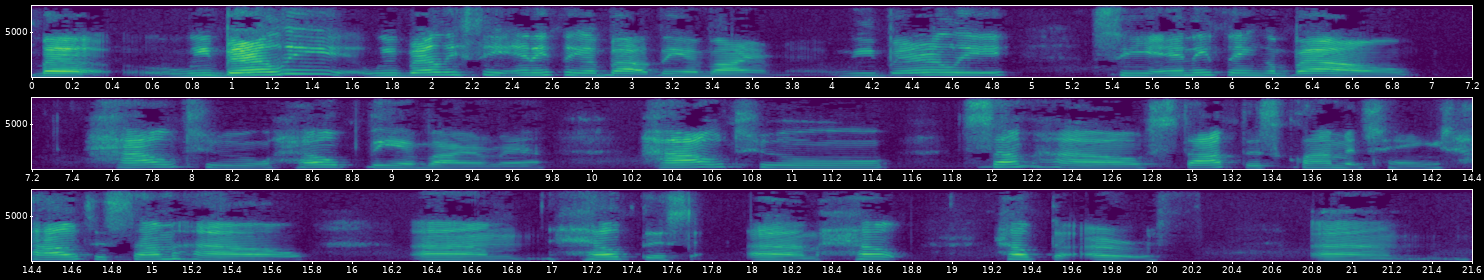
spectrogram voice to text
but we barely we barely see anything about the environment. We barely see anything about how to help the environment, how to somehow stop this climate change, how to somehow um, help this um, help help the earth um,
